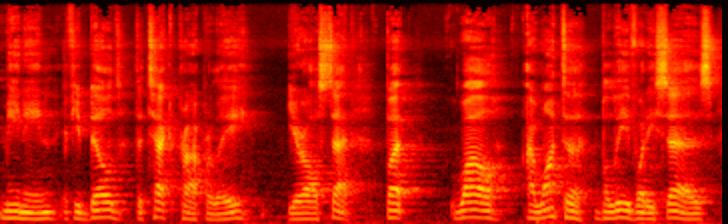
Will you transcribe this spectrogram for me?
meaning if you build the tech properly, you're all set. But while I want to believe what he says,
